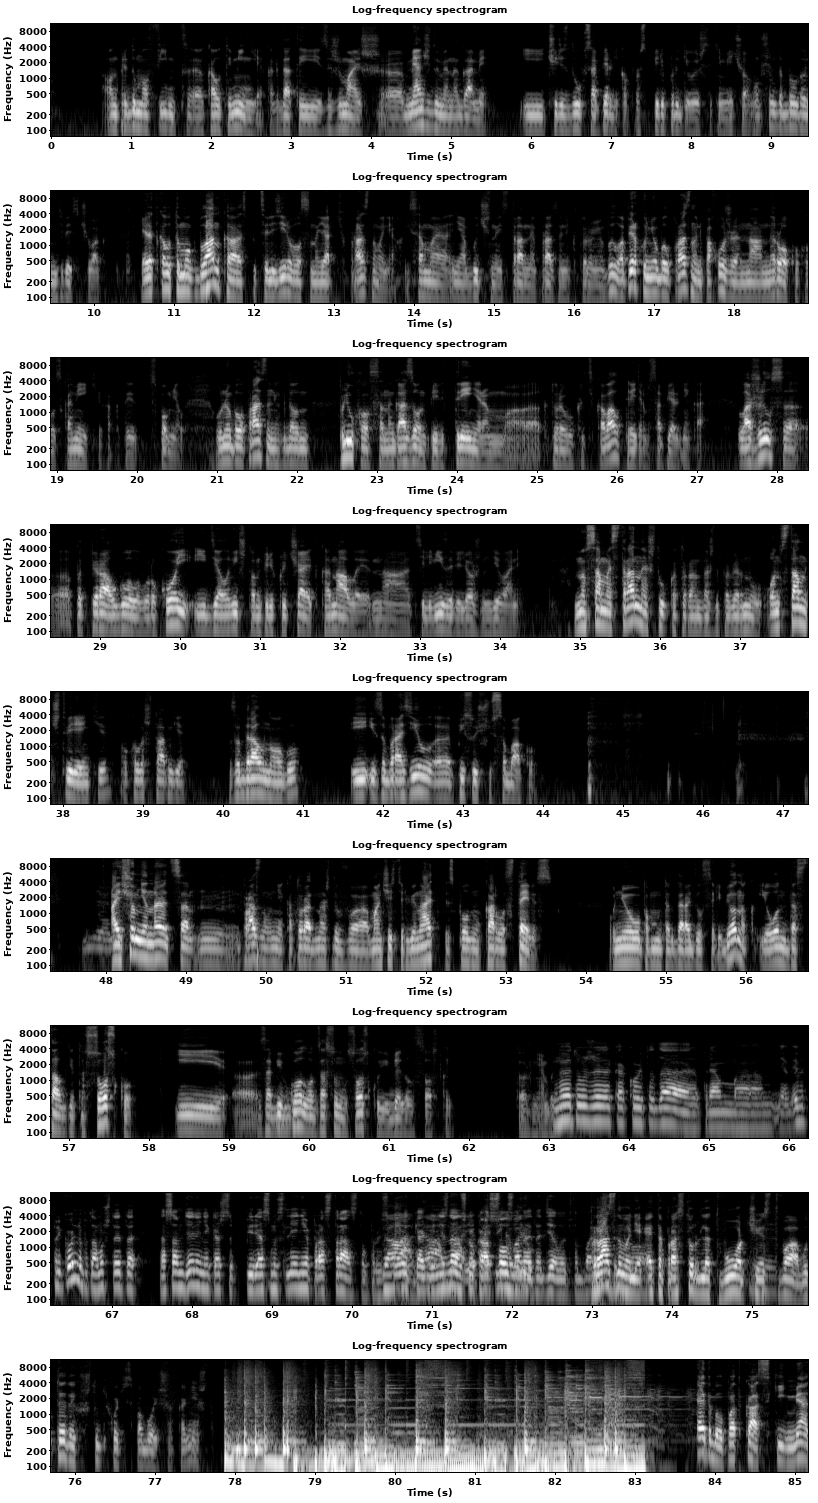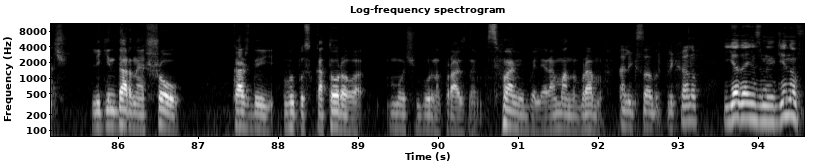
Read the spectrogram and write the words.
Он придумал финт э, Кауте Минья, когда ты зажимаешь э, мяч двумя ногами и через двух соперников просто перепрыгиваешь с этим мячом. В общем, это был довольно интересный чувак. Этот кого-то мог Бланка специализировался на ярких празднованиях. И самое необычное и странное празднование, которое у него было. Во-первых, у него было празднование, похожее на нырок около скамейки, как ты вспомнил. У него было празднование, когда он плюхался на газон перед тренером, э, который его критиковал, тренером соперника ложился, э, подпирал голову рукой и делал вид, что он переключает каналы на телевизоре, лежа на диване. Но самая странная штука, которую он однажды повернул, он встал на четвереньки около штанги, задрал ногу и изобразил э, писающую собаку. А еще мне нравится празднование, которое однажды в Манчестер Юнайтед исполнил Карлос Тевис. У него, по-моему, тогда родился ребенок, и он достал где-то соску, и, э, забив гол, он засунул соску и бегал с соской тоже необычно. Ну, это уже какой-то, да, прям... Э, это прикольно, потому что это, на самом деле, мне кажется, переосмысление пространства происходит. Да, как да, бы, не знаю, да, насколько осознанно это делают футболисты. Празднование но... — это простор для творчества. Mm-hmm. Вот этой штуки хочется побольше, конечно. Это был подкаст «Скинь мяч», легендарное шоу, каждый выпуск которого мы очень бурно празднуем. С вами были Роман Абрамов, Александр Плеханов. Я Данис Замельдинов.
